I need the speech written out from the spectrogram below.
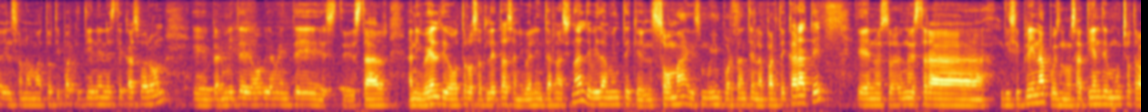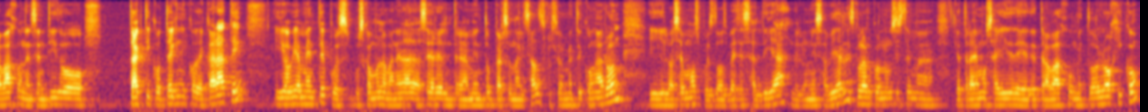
el sonomatotipo que tiene en este caso Aarón eh, permite obviamente este, estar a nivel de otros atletas a nivel internacional, debidamente que el soma es muy importante en la parte de karate. Eh, nuestra, nuestra disciplina pues nos atiende mucho trabajo en el sentido táctico técnico de karate y obviamente pues buscamos la manera de hacer el entrenamiento personalizado exclusivamente con Aarón y lo hacemos pues dos veces al día de lunes a viernes claro con un sistema que traemos ahí de, trabajo metodológico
